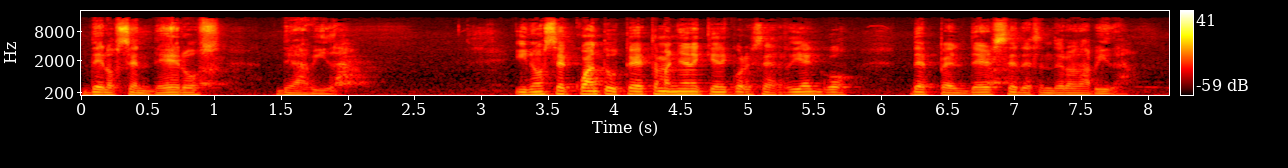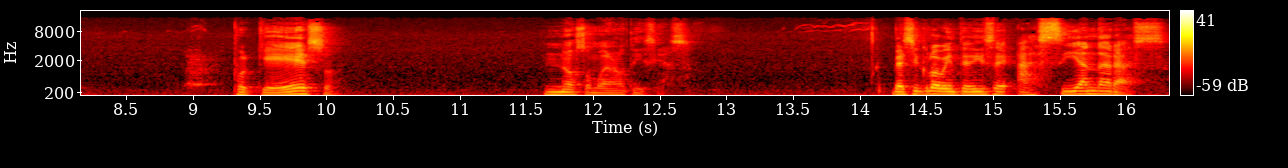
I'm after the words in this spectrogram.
de los senderos de la vida. Y no sé cuánto de ustedes esta mañana quieren correr ese riesgo de perderse del sendero de la vida. Porque eso no son buenas noticias. Versículo 20 dice, así andarás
